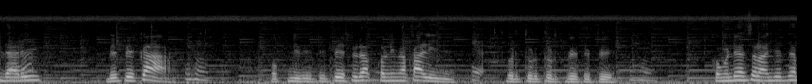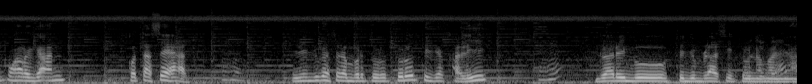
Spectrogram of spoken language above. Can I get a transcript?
dari BPK. Mhm. Opini WTP sudah kelima kali nih Ya. berturut-turut WTP. Kemudian selanjutnya penghargaan Kota Sehat. Ini juga sudah berturut-turut tiga kali. Mhm. 2017 itu 17. namanya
